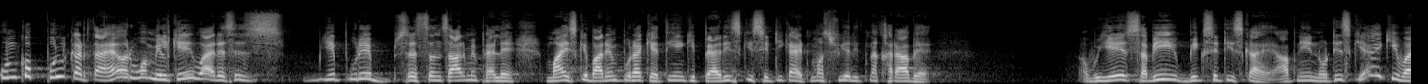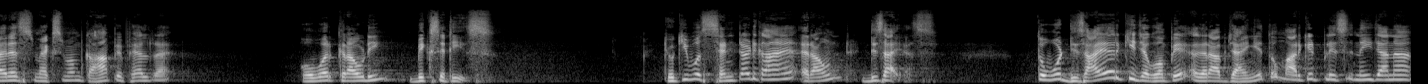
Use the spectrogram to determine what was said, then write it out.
उनको पुल करता है और वो मिलके वायरसेस ये पूरे संसार में फैले। माँ इसके बारे में पूरा कहती हैं कि पेरिस की सिटी का एटमोसफियर इतना खराब है। अब ये सभी बिग सिटीज़ का है। आपने ये नोटिस किया है कि वायरस मैक्सिमम कहाँ पे फैल रहा है? ओवर क्राउडिंग बिग सिटीज़ क्योंकि वो सेंटर्ड कहाँ है? अराउंड डिजायर्स तो वो डिज़ायर की जगहों पे अगर आप जाएँगे तो मार्केट प्लेस नहीं जाना,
